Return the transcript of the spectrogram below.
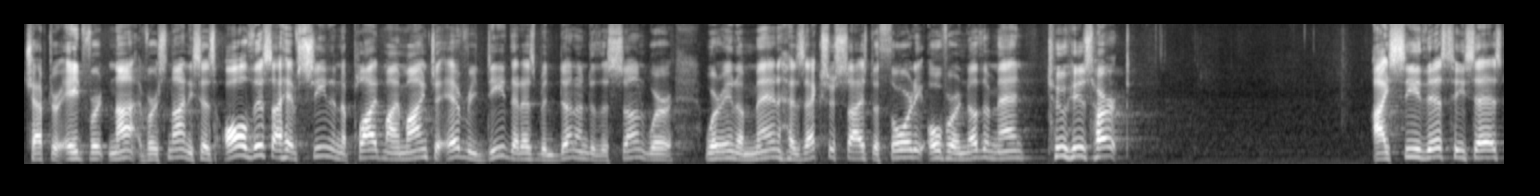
chapter 8, verse 9, verse 9, he says, All this I have seen and applied my mind to every deed that has been done under the sun, where, wherein a man has exercised authority over another man to his hurt. I see this, he says,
